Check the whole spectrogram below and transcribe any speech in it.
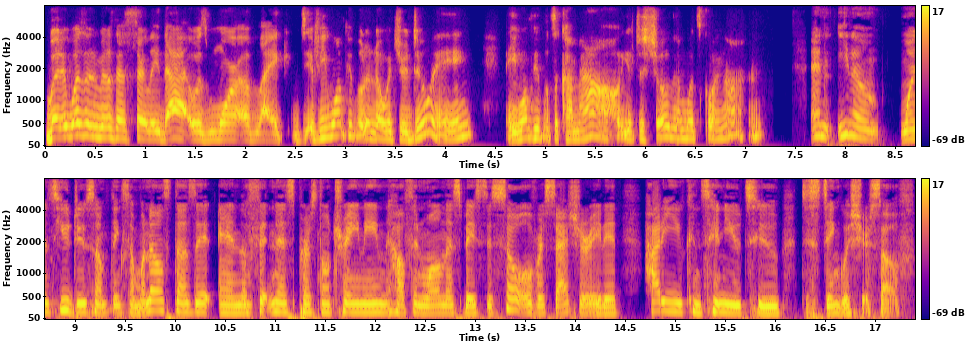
But it wasn't necessarily that. It was more of like, if you want people to know what you're doing and you want people to come out, you have to show them what's going on. And, you know, once you do something, someone else does it. And the fitness, personal training, health and wellness space is so oversaturated. How do you continue to distinguish yourself?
